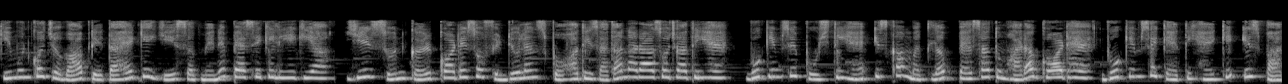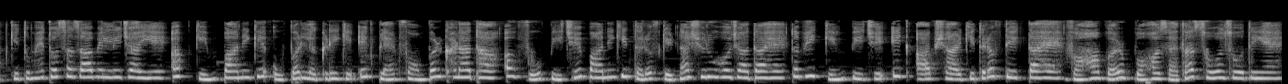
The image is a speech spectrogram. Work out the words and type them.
किम उनको जवाब देता है कि ये सब मैंने पैसे के लिए किया। ये सुनकर गॉडेस ऑफ़ इंडोलेंस बहुत ही ज़्यादा नाराज़ हो जाती हैं। वो किम से पूछती हैं, इसका मतलब पैसा तुम्हारा गॉड है। वो किम से कहती हैं कि इस बात की तुम्हें तो सजा मिलनी चाहिए। अब किम पानी के ऊपर लकड़ी के एक प्लेटफॉर्म पर खड़ा था। अब वो पीछे पानी की तरफ़ गिरना शुरू हो जाता है। तभी किम पीछे एक आबशार की तरफ़ देखता है। वहाँ पर बहुत ज़्यादा सोल्स होती हैं,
